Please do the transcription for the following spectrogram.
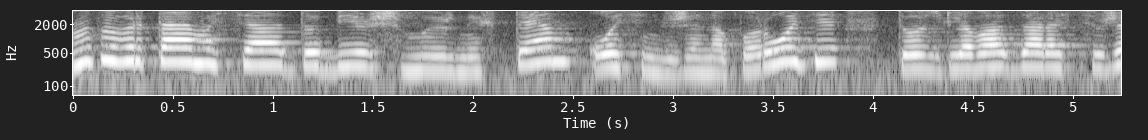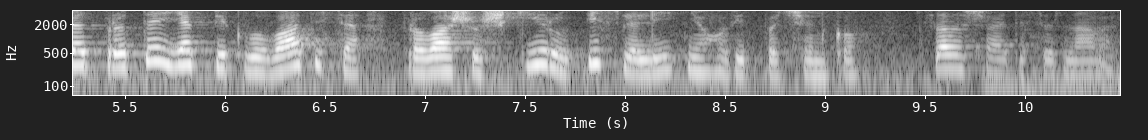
Ми повертаємося до більш мирних тем. Осінь вже на порозі. Тож для вас зараз сюжет про те, як піклуватися про вашу шкіру після літнього відпочинку. Залишайтеся з нами.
